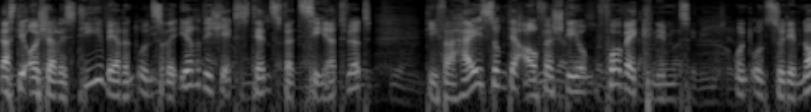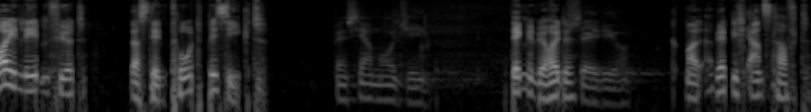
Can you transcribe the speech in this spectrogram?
dass die Eucharistie, während unsere irdische Existenz verzehrt wird, die Verheißung der Auferstehung vorwegnimmt und uns zu dem neuen Leben führt, das den Tod besiegt. Denken wir heute mal wirklich ernsthaft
